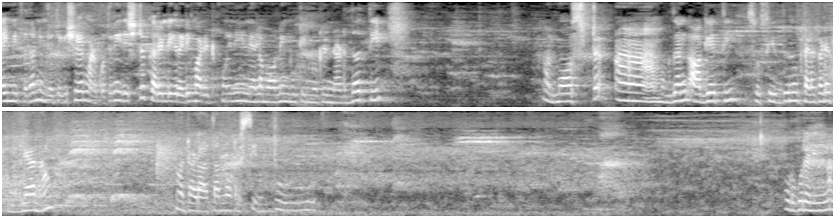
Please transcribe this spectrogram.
ಟೈಮ್ ಇತ್ತಂದ್ರೆ ನಿಮ್ಮ ಜೊತೆಗೆ ಶೇರ್ ಮಾಡ್ಕೋತೀನಿ. ಇದಿಷ್ಟು ಕರೆಂಟಿಗೆ ರೆಡಿ ಮಾಡಿ ಇಟ್ಕೊಂಡಿನಿ. ಇನ್ನೆಲ್ಲ ಮಾರ್ನಿಂಗ್ ರೂಟೀನ್ ನೋಡ್ರಿ ನಡೆದತಿ. ಆಲ್ಮೋಸ್ಟ್ ಮುಗ್ದಂಗೆ ಆಗೈತಿ. ಸೊ ಸಿದ್ದು ಕೆಳಗಡೆ ಹೋಗ್ಯಾನ. ಆಟ ಆಡತ್ತಾರ ನೋಡ್ರಿ ಸಿದ್ದು. ಹುಡುಗರೆಲ್ಲ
